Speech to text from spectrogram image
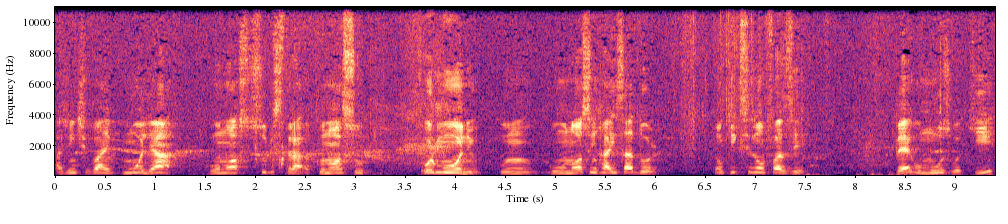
a gente vai molhar com o nosso substrato, com o nosso hormônio, com, com o nosso enraizador. Então o que, que vocês vão fazer? Pega o musgo aqui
